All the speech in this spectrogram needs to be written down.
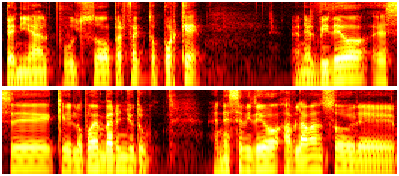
tenía el pulso perfecto. ¿Por qué? en el video ese que lo pueden ver en YouTube. En ese video hablaban sobre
